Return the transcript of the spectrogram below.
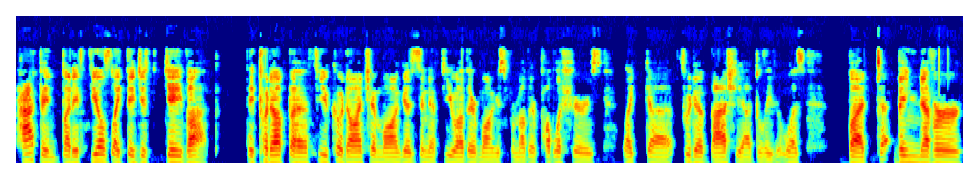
happen, but it feels like they just gave up. they put up a few Kodansha mangas and a few other mangas from other publishers, like uh, Futabasha, I believe it was, but they never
